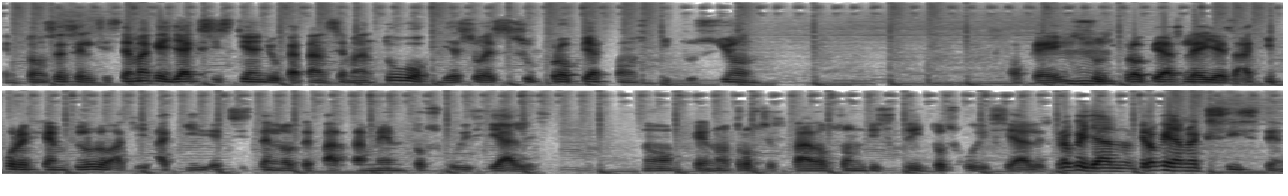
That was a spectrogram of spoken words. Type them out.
Entonces, el sistema que ya existía en Yucatán se mantuvo y eso es su propia constitución. ¿ok? Sus propias leyes. Aquí, por ejemplo, aquí, aquí existen los departamentos judiciales que en otros estados son distritos judiciales. Creo que ya no, creo que ya no existen,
